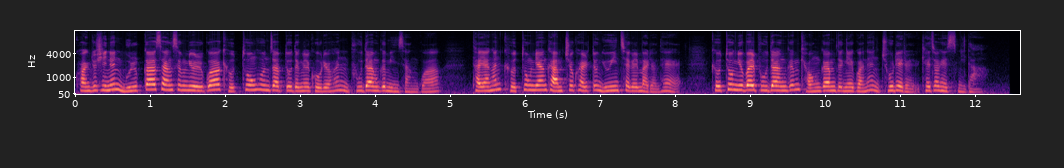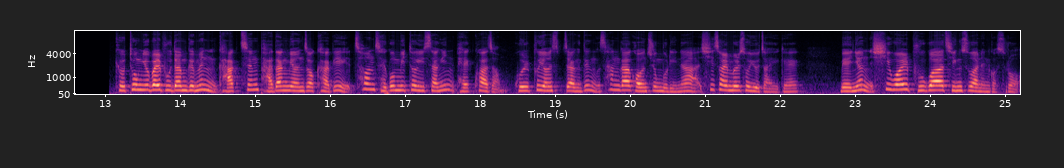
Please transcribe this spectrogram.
광주시는 물가 상승률과 교통 혼잡도 등을 고려한 부담금 인상과 다양한 교통량 감축 활동 유인책을 마련해 교통 유발 부담금 경감 등에 관한 조례를 개정했습니다. 교통 유발 부담금은 각층 바닥 면적 합이 1000제곱미터 이상인 백화점, 골프 연습장 등 상가 건축물이나 시설물 소유자에게 매년 10월 부과 징수하는 것으로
